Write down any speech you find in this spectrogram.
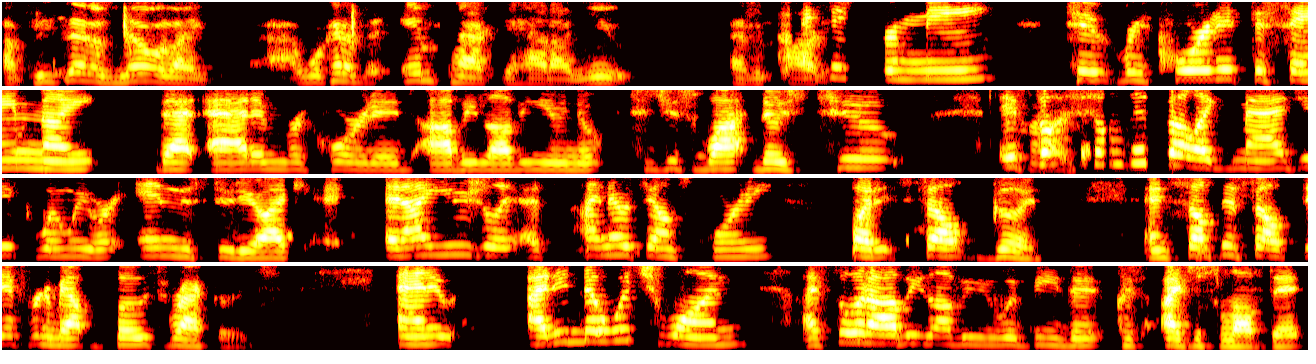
uh, please let us know like uh, what kind of impact it had on you as an artist. I think for me to record it the same night that Adam recorded "I'll Be Loving You," to just watch those two, it felt something felt like magic when we were in the studio. Like, and I usually, I know it sounds corny, but it felt good. and something felt different about both records. And it, I didn't know which one. I thought I'll Be Loving You would be the because I just loved it.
